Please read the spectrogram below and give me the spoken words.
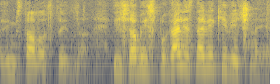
им стало стыдно. И чтобы испугались навеки вечные.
